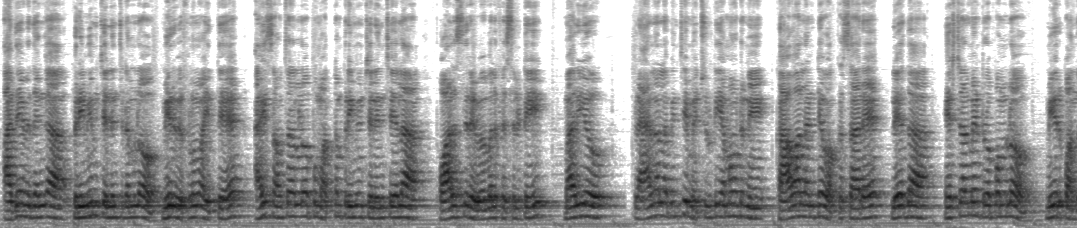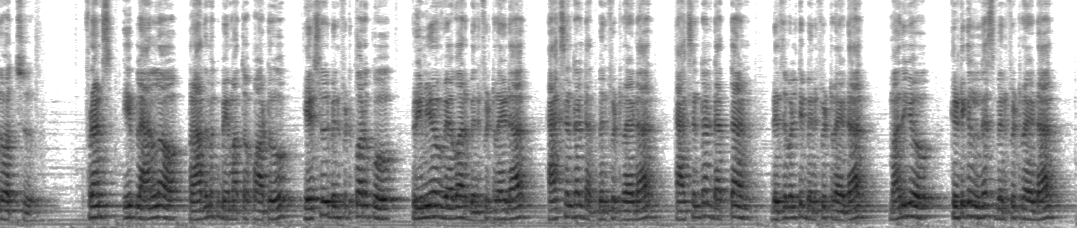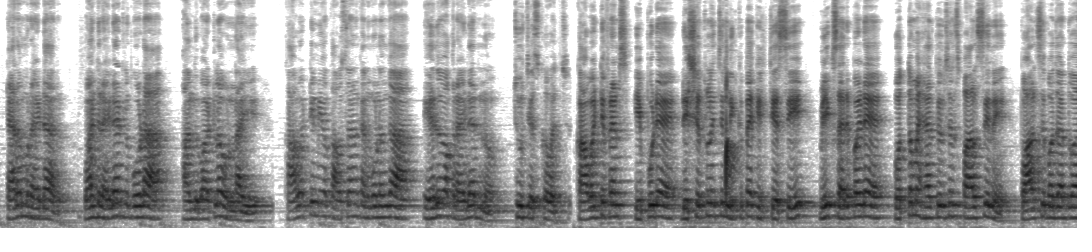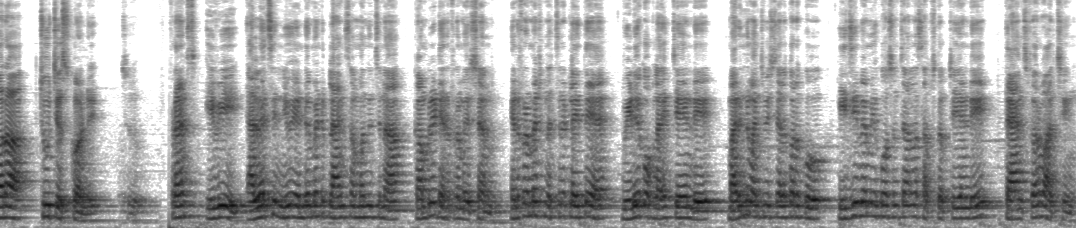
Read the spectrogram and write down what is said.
అదేవిధంగా ప్రీమియం చెల్లించడంలో మీరు విఫలం అయితే ఐదు సంవత్సరాల లోపు మొత్తం ప్రీమియం చెల్లించేలా పాలసీ రివైవల్ ఫెసిలిటీ మరియు ప్లాన్లో లభించే మెచ్యూరిటీ అమౌంట్ని కావాలంటే ఒక్కసారే లేదా ఇన్స్టాల్మెంట్ రూపంలో మీరు పొందవచ్చు. ఫ్రెండ్స్ ఈ ప్లాన్లో ప్రాథమిక బీమాతో పాటు ఎడిషనల్ బెనిఫిట్ కొరకు premium waiver benefit rider accidental death benefit rider accidental death and disability benefit rider మరియు critical illness benefit rider term rider వంటి రైడర్లు కూడా అందుబాటులో ఉన్నాయి. కాబట్టి మీ యొక్క అవసరానికి అనుగుణంగా ఏదో ఒక రైడర్ను చూస్ చేసుకోవచ్చు. కాబట్టి ఫ్రెండ్స్ ఇప్పుడే డిస్క్రిప్షన్ ఇచ్చిన లింక్ పై క్లిక్ చేసి మీకు సరిపడే ఉత్తమ హెల్త్ ఇన్సూరెన్స్ పాలసీని పాలసీ బజార్ ద్వారా చూస్ చేసుకోండి. ఫ్రెండ్స్ ఇవి ఎల్ఐసి న్యూ ఎండోమెంట్ ప్లాన్ సంబంధించిన కంప్లీట్ ఇన్ఫర్మేషన్. ఇన్ఫర్మేషన్ నచ్చినట్లయితే వీడియోకి ఒక లైక్ చేయండి. మరిన్ని మంచి విషయాల కొరకు ఈజీవే మీకోసం ఛానల్ సబ్స్క్రైబ్ చేయండి. Thanks for watching.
